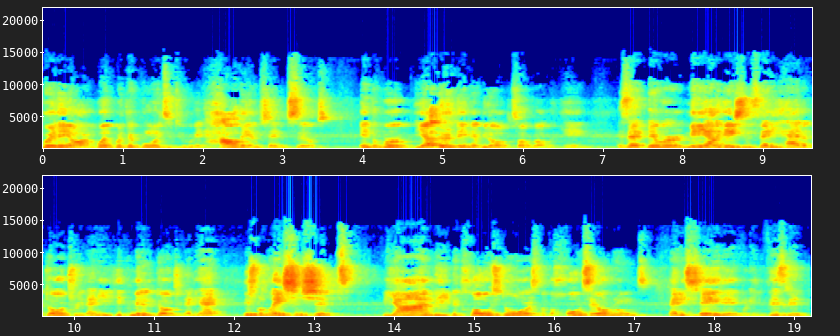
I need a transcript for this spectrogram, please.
where they are, what, what they're going to do, and how they understand themselves in the world. The other thing that we don't have to talk about with King is that there were many allegations that he had adultery, that he, he committed adultery, that he had these relationships beyond the, the closed doors of the hotel rooms that he stayed in when he visited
